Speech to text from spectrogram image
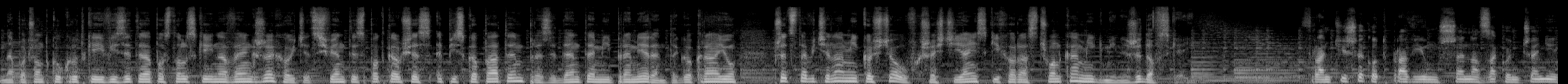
Na początku krótkiej wizyty apostolskiej na Węgrzech Ojciec Święty spotkał się z episkopatem, prezydentem i premierem tego kraju, przedstawicielami kościołów chrześcijańskich oraz członkami gminy żydowskiej. Franciszek odprawił mszę na zakończenie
